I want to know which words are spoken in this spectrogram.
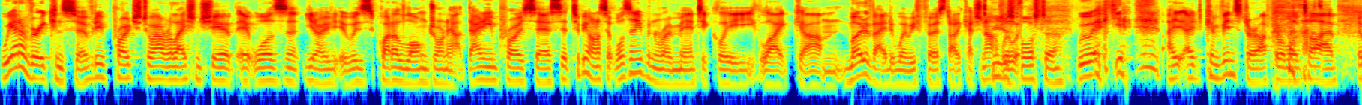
we had a very conservative approach to our relationship. It wasn't, you know, it was quite a long drawn out dating process. It- to be honest, it wasn't even romantically like um, motivated when we first started catching up. You We just were- forced her. we were, yeah, I, I convinced her after a long time we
